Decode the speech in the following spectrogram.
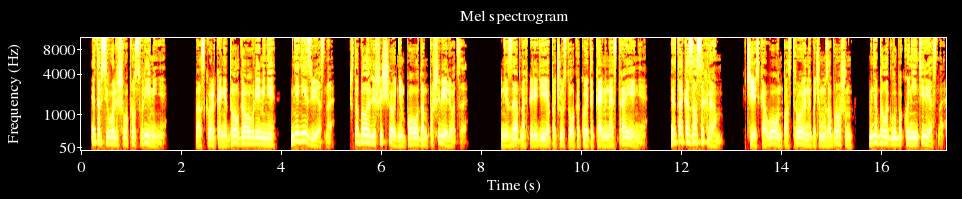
— это всего лишь вопрос времени. Насколько недолгого времени, мне неизвестно, что было лишь еще одним поводом пошевеливаться. Внезапно впереди я почувствовал какое-то каменное строение. Это оказался храм. В честь кого он построен и почему заброшен, мне было глубоко неинтересно.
